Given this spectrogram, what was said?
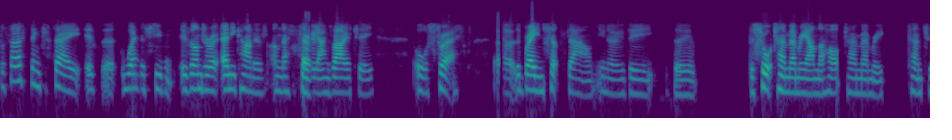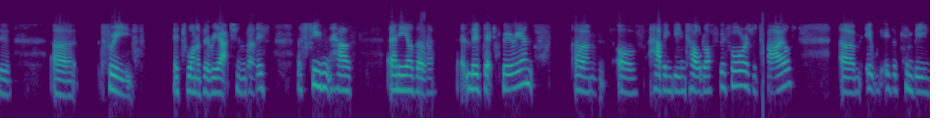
the first thing to say is that when a student is under any kind of unnecessary anxiety or stress, uh, the brain shuts down. You know, the the the short-term memory and the hard-term memory tend to uh, freeze. It's one of the reactions. If a student has any other lived experience um, of having been told off before as a child, um, it, it, can be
